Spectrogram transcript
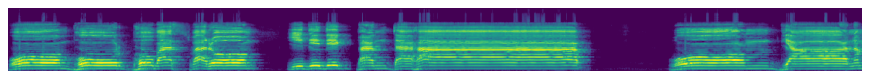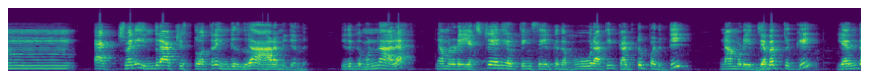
ॐ भूर्भुवस्वरोम् इति दिग्बन्धः ஓம் தியானம் ஆக்சுவலி இந்திராட்சி ஸ்தோத்திரம் இங்கிருந்து தான் ஆரம்பிக்கிறது இதுக்கு முன்னால் நம்மளுடைய எக்ஸ்ட்ரேனியல் திங்ஸ் இருக்கிறத பூராத்தையும் கட்டுப்படுத்தி நம்முடைய ஜெபத்துக்கு எந்த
